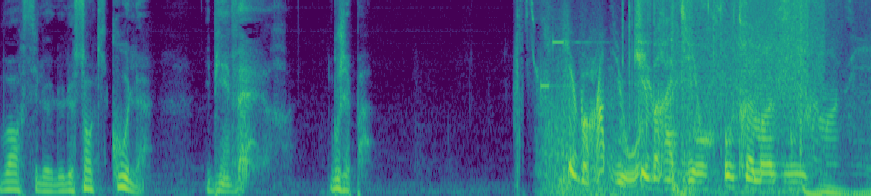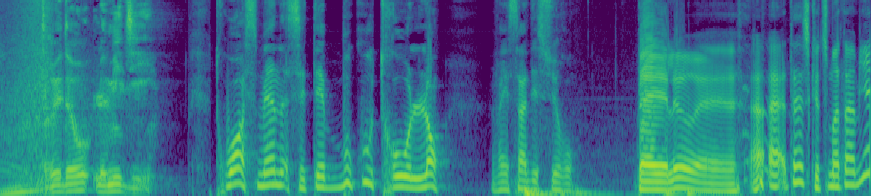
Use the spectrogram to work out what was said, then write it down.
voir si le, le, sang qui coule est bien vert. Bougez pas. Cube Radio, autrement dit. Trudeau, le midi. Trois semaines, c'était beaucoup trop long, Vincent Dessureau. Ben là, euh, ah, attends, est-ce que tu m'entends bien?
